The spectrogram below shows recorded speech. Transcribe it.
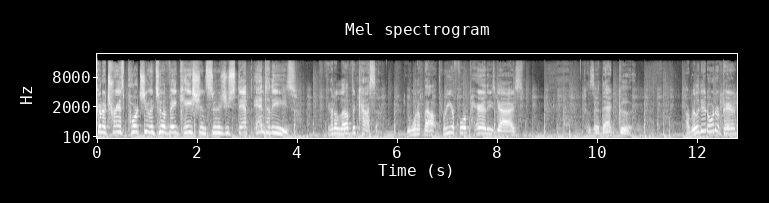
Gonna transport you into a vacation as soon as you step into these. You gotta love the casa. You want about three or four pair of these guys because they're that good. I really did order a pair.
